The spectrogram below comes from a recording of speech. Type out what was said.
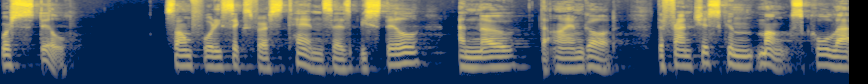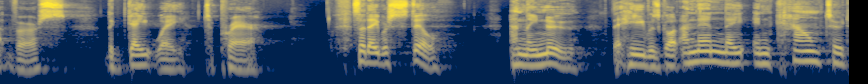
were still. Psalm 46, verse 10 says, Be still and know that I am God. The Franciscan monks call that verse the gateway to prayer. So they were still and they knew that he was God. And then they encountered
